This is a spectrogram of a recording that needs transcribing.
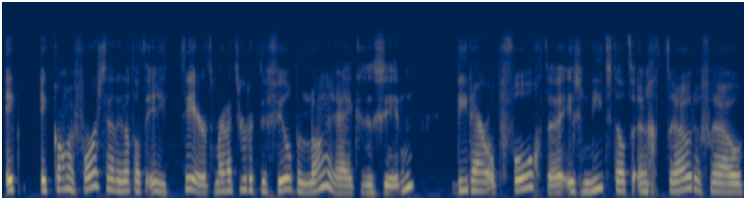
ik, ik kan me voorstellen dat dat irriteert. Maar natuurlijk de veel belangrijkere zin die daarop volgde, is niet dat een getrouwde vrouw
